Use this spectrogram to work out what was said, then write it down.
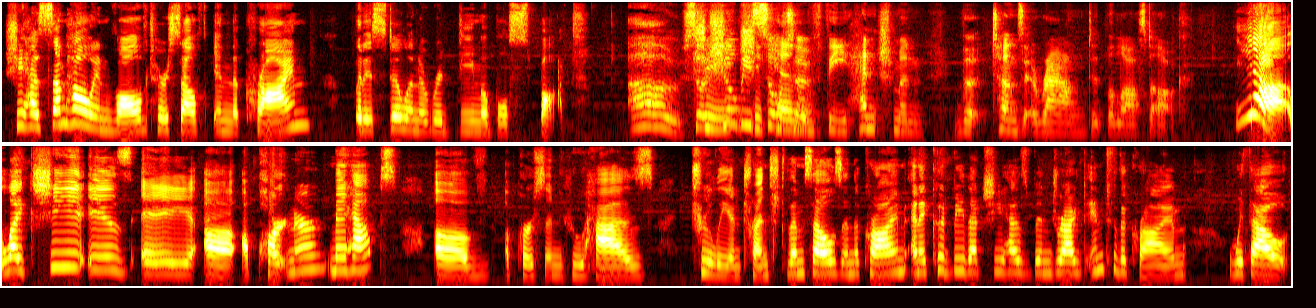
she has somehow involved herself in the crime but is still in a redeemable spot. oh, so she- she'll be she sort can- of the henchman that turns it around at the last arc. Yeah, like she is a uh, a partner, mayhaps, of a person who has truly entrenched themselves in the crime, and it could be that she has been dragged into the crime without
